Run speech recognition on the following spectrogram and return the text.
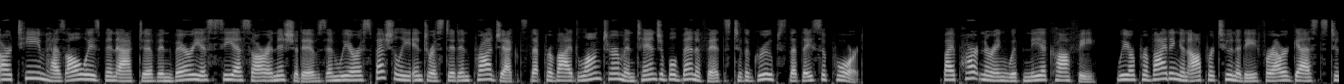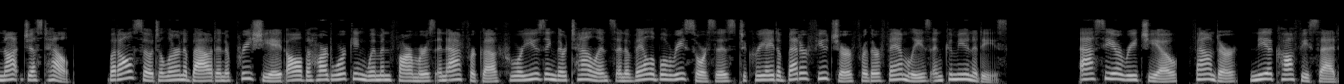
Our team has always been active in various CSR initiatives and we are especially interested in projects that provide long-term and tangible benefits to the groups that they support. By partnering with Nia Coffee, we are providing an opportunity for our guests to not just help, but also to learn about and appreciate all the hardworking women farmers in Africa who are using their talents and available resources to create a better future for their families and communities. Asia Riccio, founder, Nia Coffee said,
